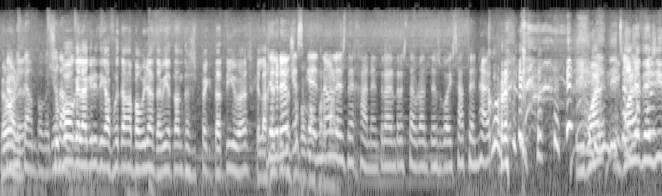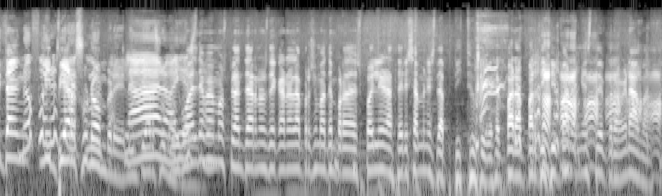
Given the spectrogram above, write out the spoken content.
pero A mí bueno, tampoco, yo supongo tampoco. que la crítica fue tan apabullante, había tantas expectativas que la Yo gente creo no que es supo que no conformar. les dejan entrar en restaurantes guays a cenar. Igual, igual "No fue- necesitan no fue limpiar su culpa". nombre. limpiar su Claro, nombre. Igual está. debemos plantearnos de cara a la próxima temporada de spoiler hacer exámenes de aptitud eh, para participar en este programa.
